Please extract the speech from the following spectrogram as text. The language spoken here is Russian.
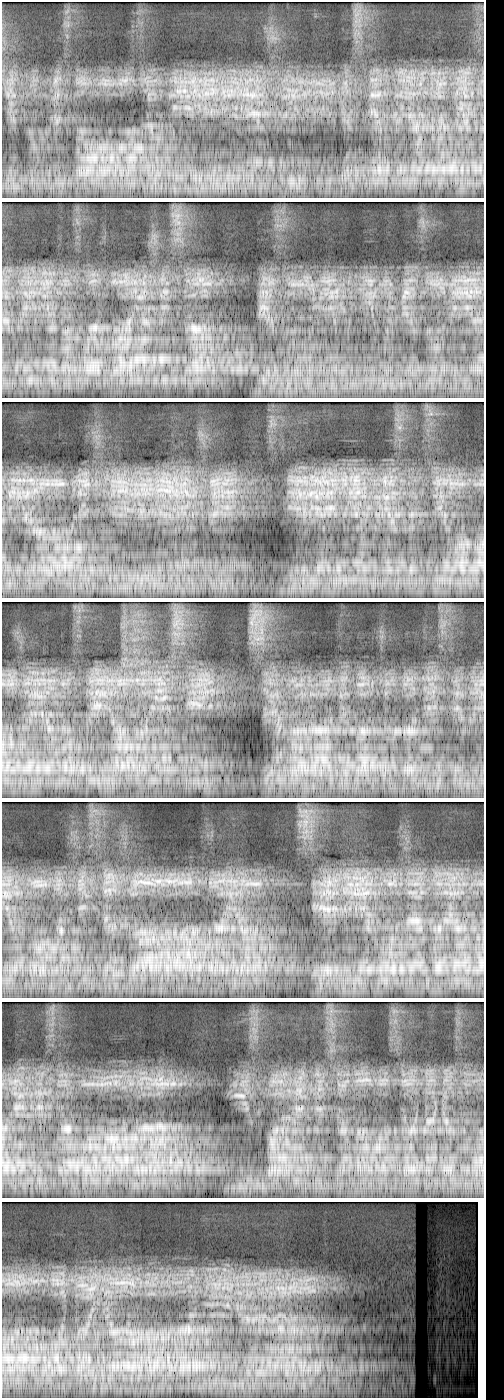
нищету Христову возлюбивший, бессмертные трапезы ныне наслаждающийся, безумием мнимым безумия мира обличивший, смирением крестным силу Божия восприяла еси, всего ради дар чудодейственные помощи вся моли Христа Бога,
